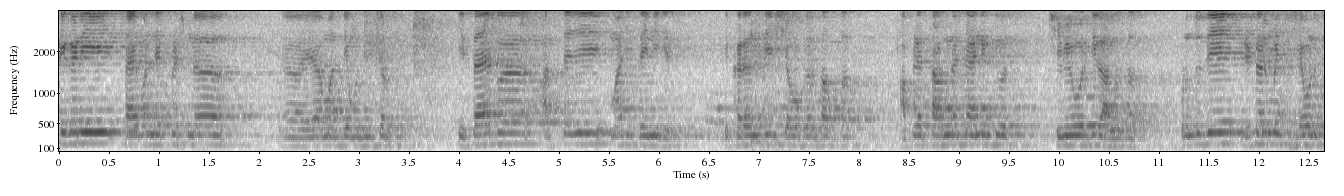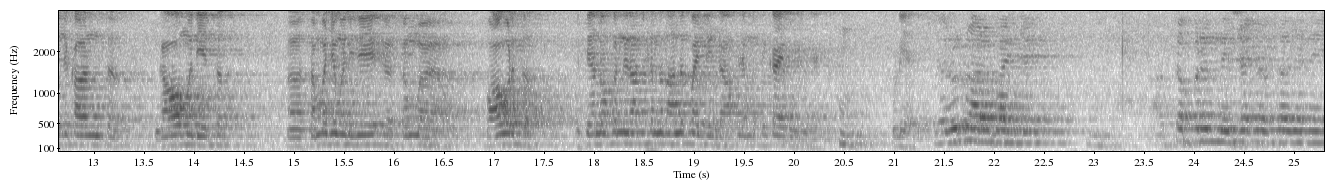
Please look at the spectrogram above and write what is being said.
ठिकाणी साहेबांना एक प्रश्न या माध्यमातून विचारतो. की साहेब आजचे जे माजी सैनिक आहेत ते खरं देश सेवा करत असतात. आपल्या तारुण्यातले अनेक दिवस सीमेवरती घालवतात. परंतु ते रिटायरमेंटच्या सेवानिवृत्तीच्या काळानंतर गावामध्ये येतात समाजामध्ये ते सम वावरतात तर त्या लोकांनी राजकारणात आलं पाहिजे का? आपल्यामध्ये काय भूमिका आहे पुढे. जरूर आलं पाहिजे. आत्तापर्यंत देशाकरता त्यांनी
